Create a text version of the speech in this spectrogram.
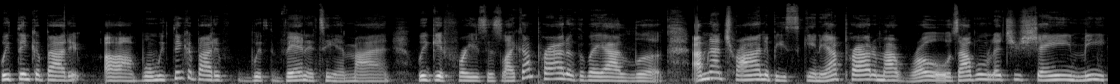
We think about it uh, when we think about it with vanity in mind, we get phrases like, I'm proud of the way I look. I'm not trying to be skinny. I'm proud of my rolls. I won't let you shame me.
